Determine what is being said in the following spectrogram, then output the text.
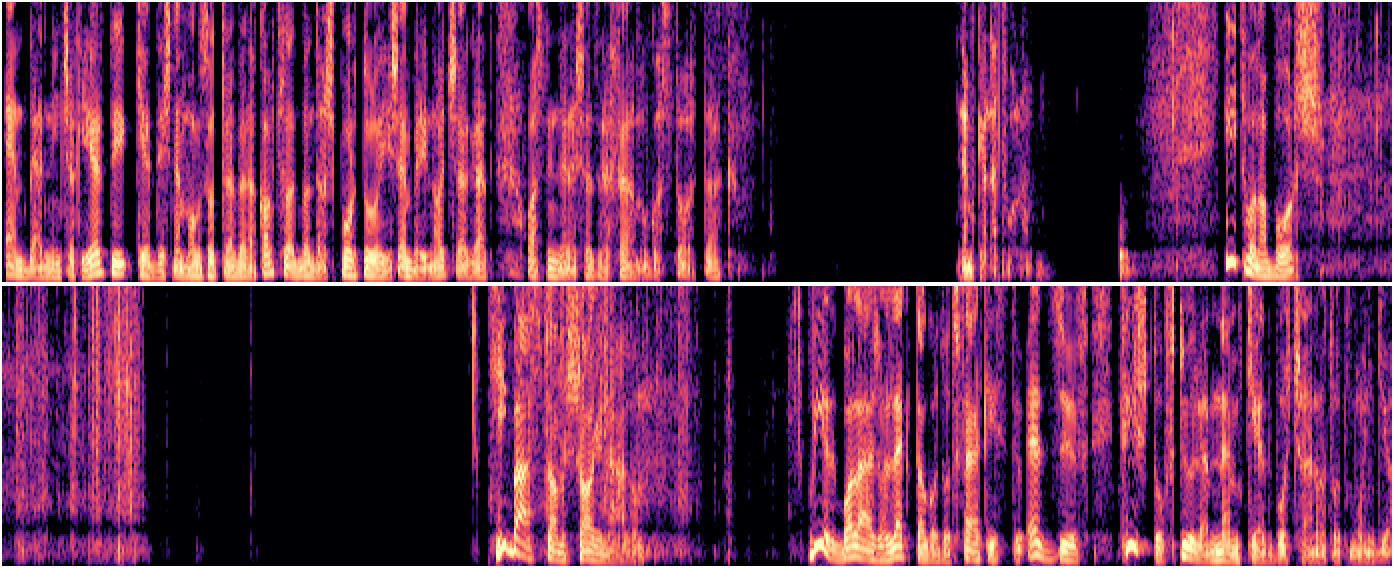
Ember nincs, aki érti, kérdés nem hangzott el vele kapcsolatban, de a sportolói és emberi nagyságát azt minden esetre felmagasztolták. Nem kellett volna. Itt van a bors. Hibáztam, sajnálom. Virt Balázs a legtagadott felkészítő edző, Kristóf tőlem nem kért bocsánatot, mondja.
